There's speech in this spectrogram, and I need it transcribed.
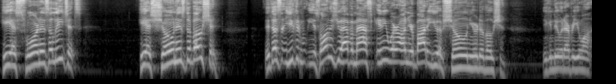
He has sworn his allegiance. He has shown his devotion. It doesn't, you can, as long as you have a mask anywhere on your body, you have shown your devotion. You can do whatever you want.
